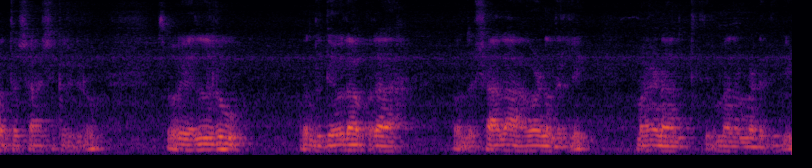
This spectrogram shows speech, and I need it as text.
ಮತ್ತು ಶಾಸಕರುಗಳು, ಸೊ ಎಲ್ಲರೂ ಒಂದು ದೇವಲಾಪುರ ಒಂದು ಶಾಲಾ ಆವರಣದಲ್ಲಿ ಮಾಡೋಣ ಅಂತ ತೀರ್ಮಾನ ಮಾಡಿದ್ದೀವಿ.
